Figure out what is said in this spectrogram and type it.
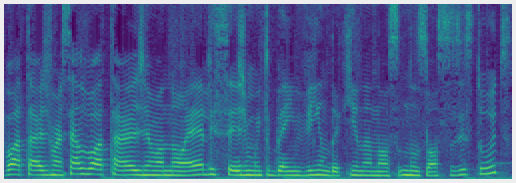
Boa tarde, Marcelo. Boa tarde, Emanuele. Seja muito bem-vinda aqui nosso, nos nossos estúdios.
